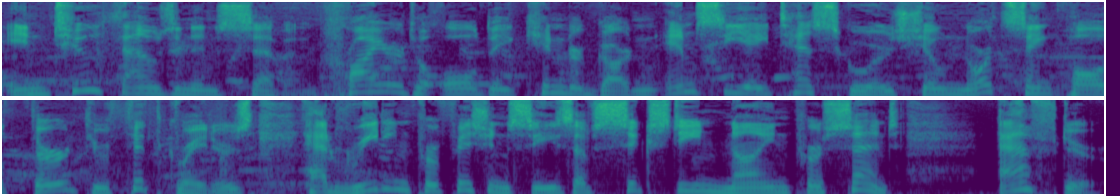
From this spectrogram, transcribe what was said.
In 2007, prior to all day kindergarten, MCA test scores show North St. Paul third through fifth graders had reading proficiencies of 69%. After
